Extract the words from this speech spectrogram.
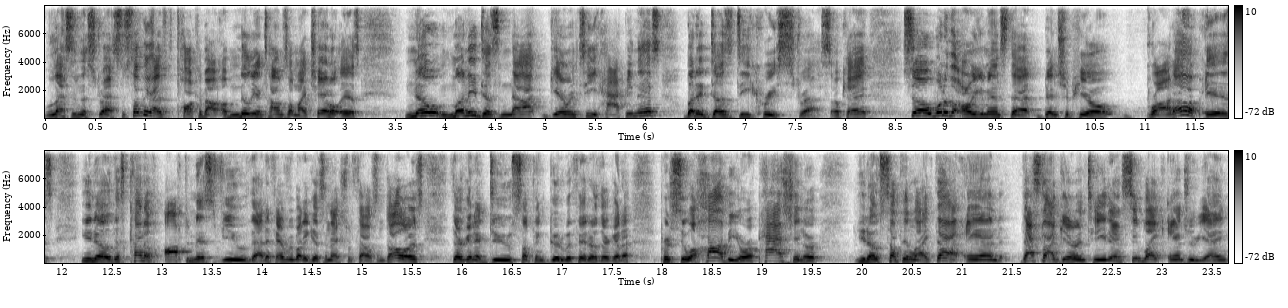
lessen the stress. So something I've talked about a million times on my channel is no, money does not guarantee happiness, but it does decrease stress, okay? So one of the arguments that Ben Shapiro brought up is, you know, this kind of optimist view that if everybody gets an extra thousand dollars, they're gonna do something good with it or they're gonna pursue a hobby or a passion or you know, something like that. And that's not guaranteed. And it seemed like Andrew Yang,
